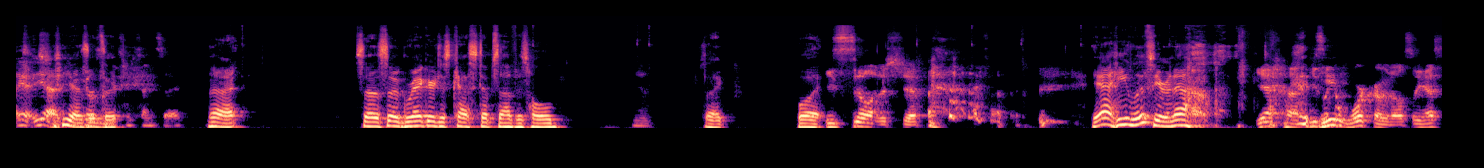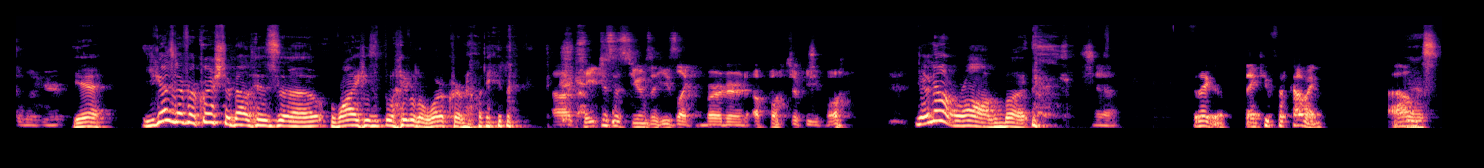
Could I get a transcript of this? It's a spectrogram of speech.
I- yeah. Yeah, goes and sensei. sensei. All right. So so Gregor just kind of steps off his hold. Yeah. It's like, what? He's still on the ship. Yeah, he lives here now. yeah, he's like a war criminal, so he has to live here. yeah. You guys never questioned about his uh why he's able to war criminally. Uh, Kate just assumes that he's like murdered a bunch of people. You're not wrong, but Yeah. Gregor, thank you for coming. Um, yes.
